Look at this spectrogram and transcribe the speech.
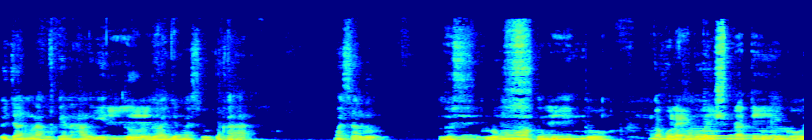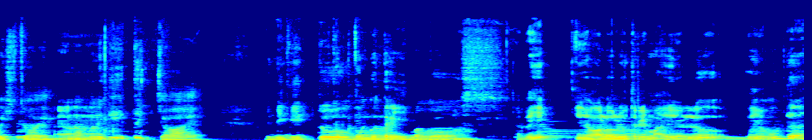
Lu jangan lakuin hal itu. Iya. lu aja nggak suka. Masa lu lu, Iya. lu mau ngelakuin Iya. itu? Nggak boleh egois berarti. egois coy. Ah. nggak boleh gitu coy. Jadi gitu kan gue terima bos. Tapi ya kalau lu terima ya lu ya udah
